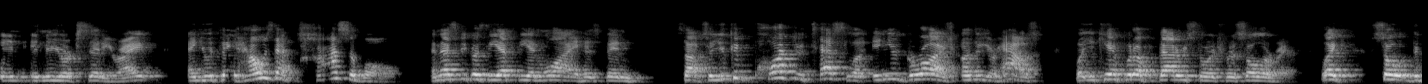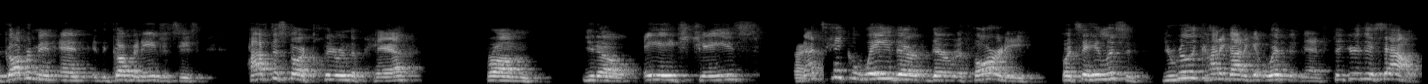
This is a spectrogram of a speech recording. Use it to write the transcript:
in, in New York City, right? And you would think, how is that possible? And that's because the FDNY has been stopped. So you can park your Tesla in your garage under your house, but you can't put up battery storage for a solar array. Like, so the government and the government agencies have to start clearing the path from you know, AHJs, right. not take away their their authority, but say, hey, listen, you really kind of got to get with it, man. Figure this out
